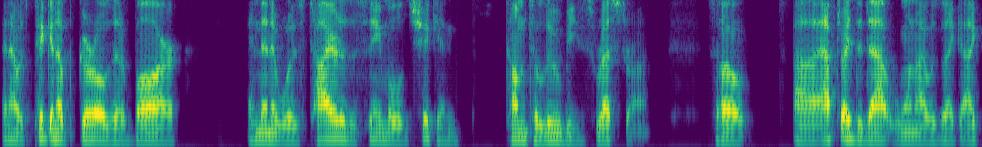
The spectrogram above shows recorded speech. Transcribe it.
and I was picking up girls at a bar, and then it was tired of the same old chicken, come to Luby's restaurant. So uh, after I did that one, I was like, I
